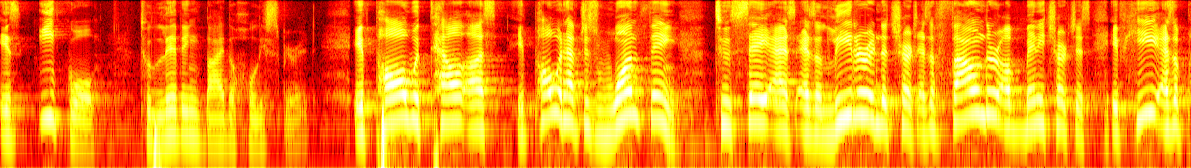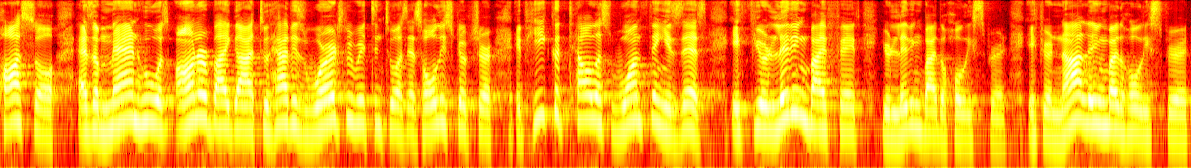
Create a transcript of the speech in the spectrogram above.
is equal to living by the Holy Spirit. If Paul would tell us, if Paul would have just one thing to say as, as a leader in the church, as a founder of many churches, if he, as apostle, as a man who was honored by God to have his words be written to us as Holy Scripture, if he could tell us one thing is this if you're living by faith, you're living by the Holy Spirit. If you're not living by the Holy Spirit,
